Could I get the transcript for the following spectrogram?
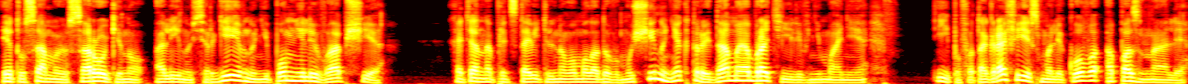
эту самую Сорокину Алину Сергеевну не помнили вообще. Хотя на представительного молодого мужчину некоторые дамы обратили внимание и по фотографии Смолякова опознали.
